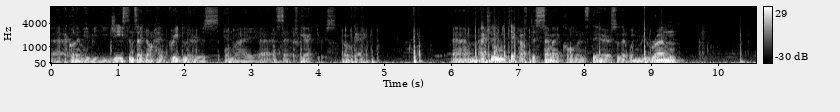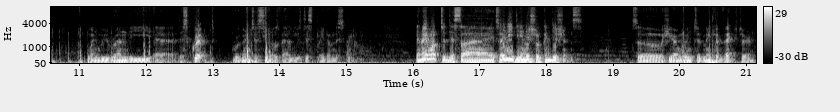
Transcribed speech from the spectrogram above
Uh, I call them ABDG since I don't have Greek letters in my uh, set of characters. Okay. Um, actually, let me take off the semicolons there so that when we run when we run the uh, the script, we're going to see those values displayed on the screen. Then I want to decide. So I need the initial conditions. So here I'm going to make a vector.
